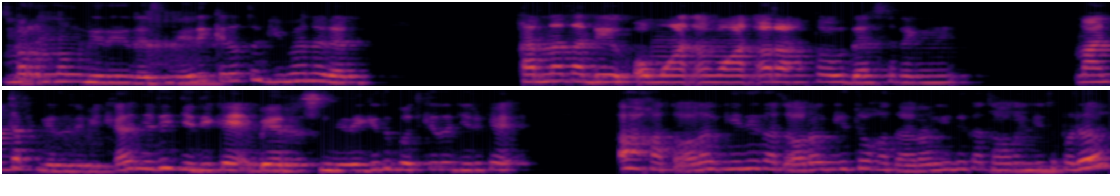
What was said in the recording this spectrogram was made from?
merenung diri kita sendiri kita tuh gimana dan karena tadi omongan-omongan orang tuh udah sering nancep gitu di pikiran, jadi jadi kayak barrier sendiri gitu buat kita. Jadi kayak, "Ah, kata orang gini, kata orang gitu, kata orang gini, kata orang gitu." Mhm. Padahal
